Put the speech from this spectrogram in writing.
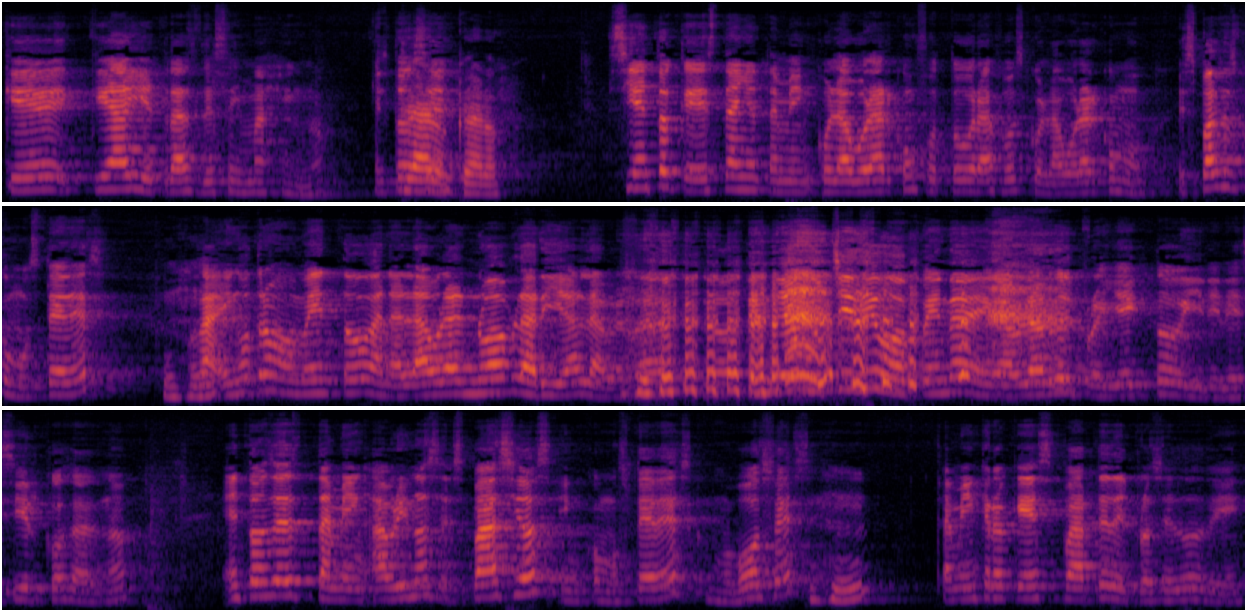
qué, qué, hay detrás de esa imagen, ¿no? Entonces, claro, claro. Siento que este año también colaborar con fotógrafos, colaborar como espacios como ustedes, o sea, en otro momento Ana Laura no hablaría, la verdad. Tendría muchísimo pena en hablar del proyecto y de decir cosas, ¿no? Entonces, también abrirnos espacios en, como ustedes, como voces, también creo que es parte del proceso de,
